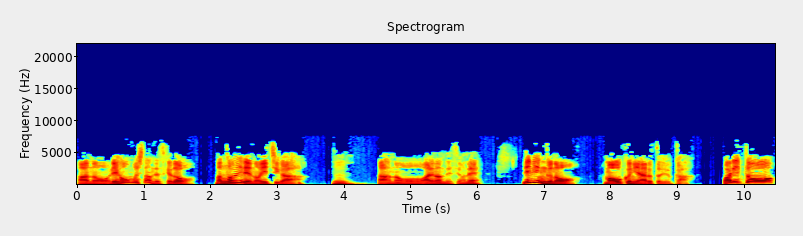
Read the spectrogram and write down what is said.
あの、リフォームしたんですけど、まあ、うんトイレの位置が、うん。あの、あれなんですよね。リビングの、まあ、奥にあるというか、割と、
